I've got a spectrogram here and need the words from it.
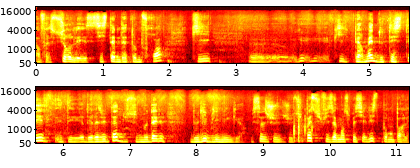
enfin, sur les systèmes d'atomes froids qui euh, qui permettent de tester des, résultats de ce modèle de Liebling-Lininger. Mais ça, je ne suis pas suffisamment spécialiste pour en parler.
